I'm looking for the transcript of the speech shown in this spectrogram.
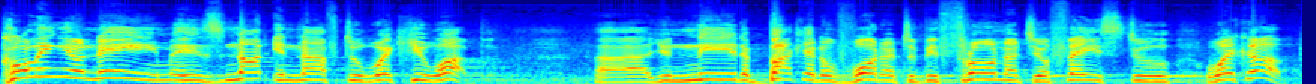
calling your name is not enough to wake you up. Uh, you need a bucket of water to be thrown at your face to wake up.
